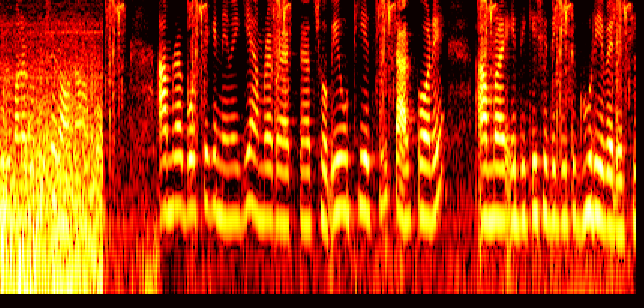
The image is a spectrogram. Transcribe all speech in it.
মুলুমালার উদ্দেশ্যে রওনা হব। আমরা বোট থেকে নেমে গিয়ে আমরা কয়েকটা ছবি উঠিয়েছি। তারপরে আমরা এদিকে সেদিকে একটু ঘুরিয়ে বেড়েছি।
